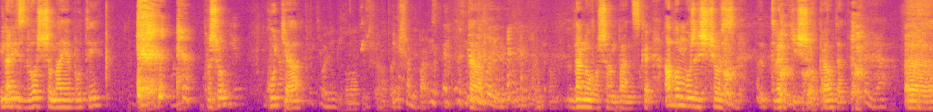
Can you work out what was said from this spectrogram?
На Різдво що має бути? Прошу? кутя І шампанське. так, на ново шампанське, або може щось твердішого, правда? Е,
